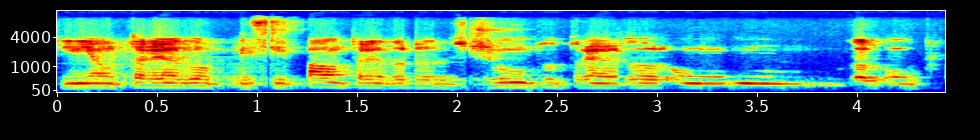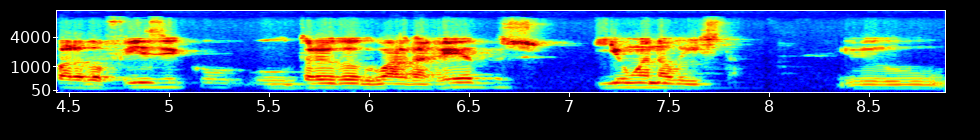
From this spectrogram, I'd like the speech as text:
Tinha um treinador principal, um treinador adjunto, um treinador, um, um, um preparador físico, o um treinador de guarda-redes e um analista. E,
